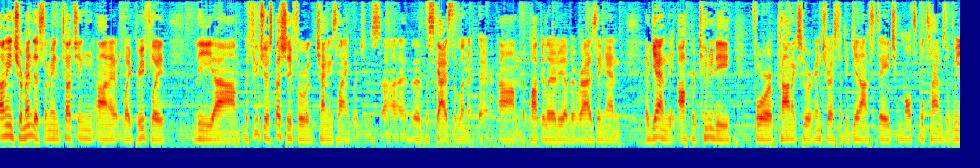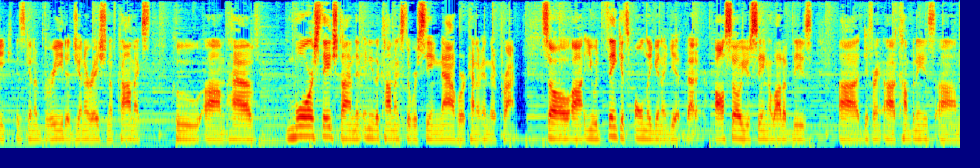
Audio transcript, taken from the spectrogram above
I mean, tremendous. I mean, touching on it like briefly, the um, the future, especially for Chinese languages, uh, the the sky's the limit there. Um, the popularity of it rising, and again, the opportunity for comics who are interested to get on stage multiple times a week is going to breed a generation of comics who um, have more stage time than any of the comics that we're seeing now who are kind of in their prime. So uh, you would think it's only going to get better. Also, you're seeing a lot of these uh, different uh, companies, um,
